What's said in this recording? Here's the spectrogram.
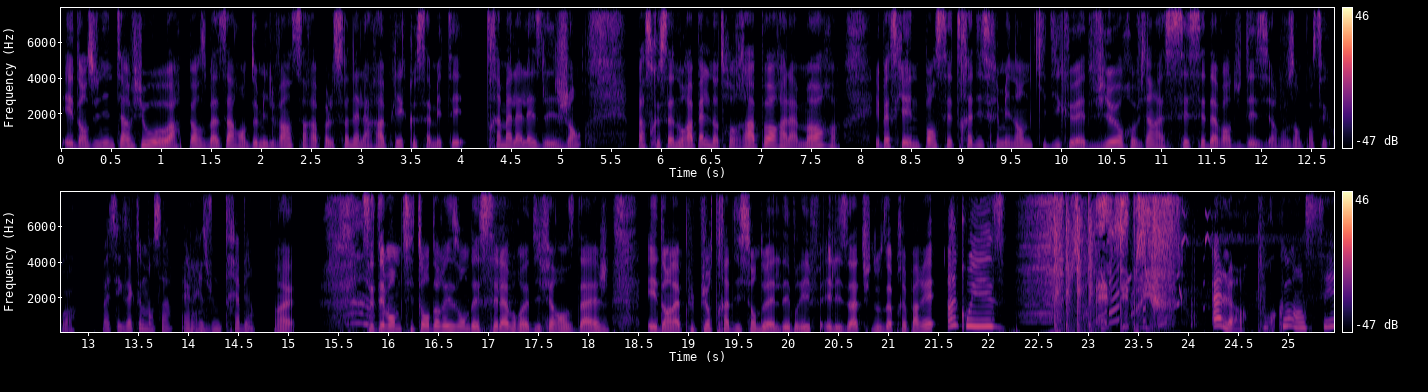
Et dans une interview au Harper's Bazaar en 2020, Sarah Paulson, elle a rappelé que ça mettait très mal à l'aise les gens parce que ça nous rappelle notre rapport à la mort et parce qu'il y a une pensée très discriminante qui dit que être vieux revient à cesser d'avoir du désir. Vous en pensez quoi? Bah, c'est exactement ça. Elle résume très bien. Ouais. C'était mon petit tour d'horizon des célèbres différences d'âge. Et dans la plus pure tradition de Elle débrief, Elisa, tu nous as préparé un quiz. Elle débrief. Alors, pour commencer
